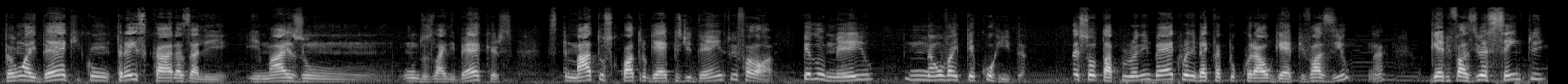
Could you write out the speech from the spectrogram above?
Então a ideia é que com três caras ali e mais um, um dos linebackers, você mata os quatro gaps de dentro e fala, ó, pelo meio não vai ter corrida. Vai soltar pro running back, o running back vai procurar o gap vazio, né? O gap vazio é sempre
